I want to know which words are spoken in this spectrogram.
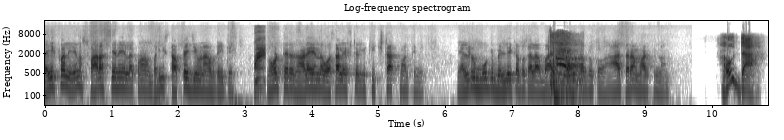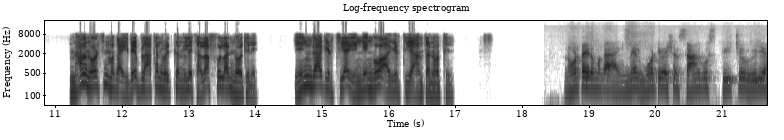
ಲೈಫಲ್ಲಿ ಏನು ಸ್ವಾರಸ್ಯನೇ ಇಲ್ಲ ಕಣ ಬರೀ ಸಪ್ಪೆ ಜೀವನ ಆಗ್ಬಿಟ್ಟೈತೆ ನೋಡ್ತಾರೆ ನಾಳೆಯಿಂದ ಹೊಸ ಲೈಫ್ ಸ್ಟೈಲ್ಗೆ ಕಿಕ್ ಸ್ಟಾರ್ಟ್ ಮಾಡ್ತೀನಿ. ಎಲ್ಲರೂ ಮೂಗಿ ಬೆಳ್ಳಿಕಬೇಕಲ್ಲ ಬಾಯಿ ಬೆಳ್ಳಿಕಬೇಕು ಆ ಥರ ಮಾಡ್ತೀನಿ ನಾನು. ಹೌದಾ? ನಾನು ನೋಡ್ತೀನಿ ಮಗ ಇದೇ ಬ್ಲಾಕ್ ಅಂಡ್ ವೈಟ್ ಕನ್ನಲ್ಲಿ ಕಲರ್ಫುಲ್ ಆಗಿ ನೋಡ್ತೀನಿ. ಹೆಂಗಾಗಿರ್ತೀಯ ಹೆಂಗೆಂಗೋ ಆಗಿರ್ತೀಯಾ ಅಂತ ನೋಡ್ತೀನಿ. ನೋಡ್ತಾ ಇರೋ ಮಗ ಇನ್ಮೇಲೆ ಮೋಟಿವೇಶನ್ ಸಾಂಗು ಸ್ಪೀಚು ವಿಡಿಯೋ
